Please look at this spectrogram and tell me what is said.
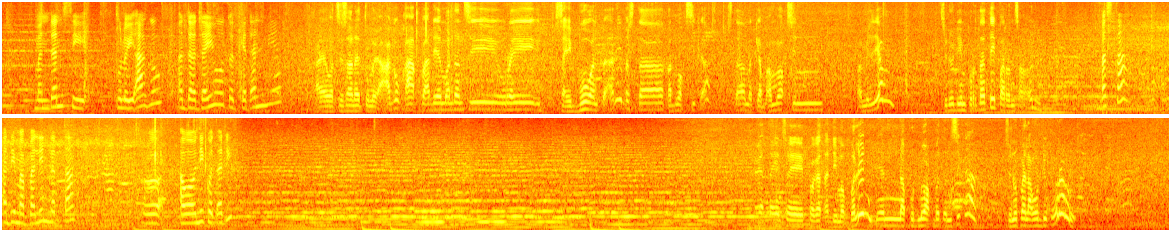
mandan si tuloy agaw. Ada dayo tad kadan miya. Ay wat si sana tuloy ako kak pa di man dan si uray saibo an pa ari basta kadwak si ka. Basta makiam amwak sin pamilyam. Sido di importante paran saan. Basta, adi mabalin lata. Uh, awaw ni kod adi. Kaya tayo sa pagat adi mabalin, yan napudnuak batan si ka. Sino pa lang di kurang.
